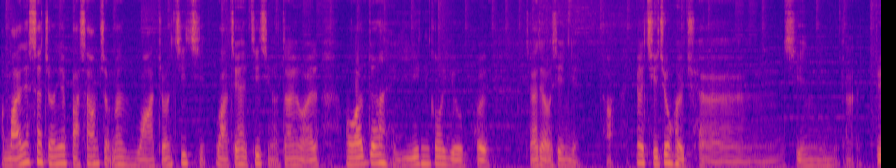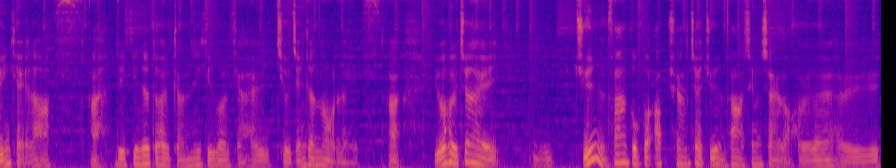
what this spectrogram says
萬一失咗一百三十蚊，或咗之前或者係之前嘅低位咧，我覺得係應該要去走一走先嘅嚇，因為始終佢長線誒短期啦嚇。啊，你見得到佢近呢幾個其實係調整緊落嚟啊。如果佢真係，轉唔翻嗰個 up trend，即係轉唔翻個升勢落去咧，去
